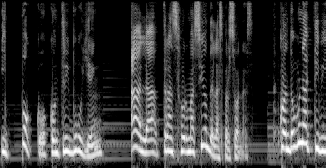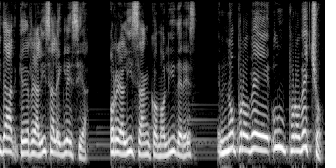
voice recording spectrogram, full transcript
y poco contribuyen a la transformación de las personas. Cuando una actividad que realiza la iglesia o realizan como líderes no provee un provecho,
